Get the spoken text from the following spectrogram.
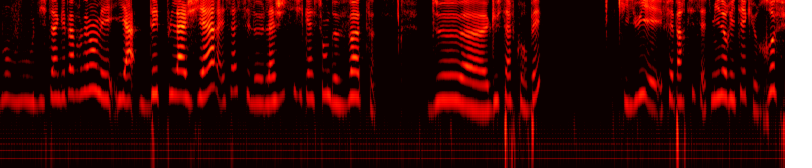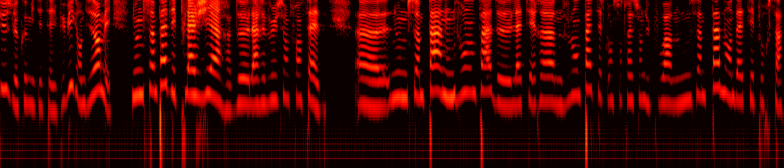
vous vous distinguez pas forcément, mais il y a des plagiaires, et ça c'est la justification de vote de euh, Gustave Courbet, qui lui fait partie de cette minorité qui refuse le comité de salut public en disant mais nous ne sommes pas des plagiaires de la Révolution française, euh, nous ne sommes pas, nous ne voulons pas de la terreur, nous ne voulons pas de cette concentration du pouvoir, nous ne sommes pas mandatés pour ça.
